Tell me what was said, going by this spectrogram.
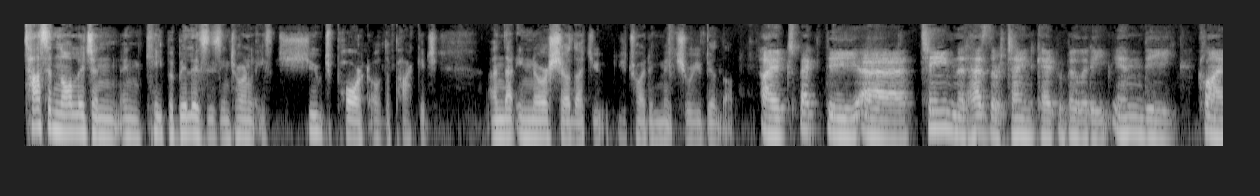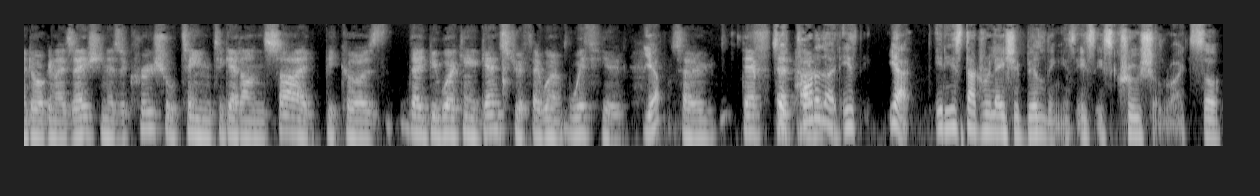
tacit knowledge and, and capabilities internally is a huge part of the package and that inertia that you you try to make sure you build up. I expect the uh, team that has the retained capability in the client organization is a crucial team to get on side because they'd be working against you if they weren't with you. Yep. So they're, so they're part, part of that is yeah, it is that relationship building is, is is crucial, right? So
